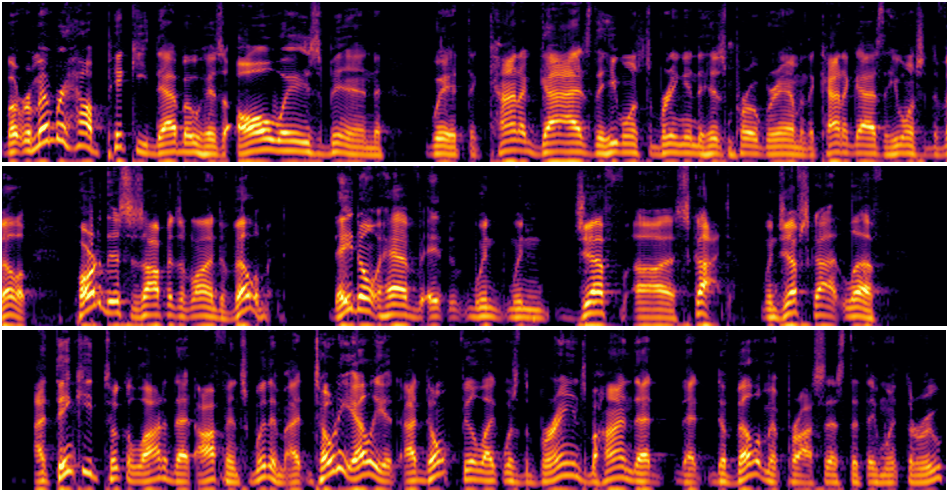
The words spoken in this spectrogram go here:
But remember how picky Dabo has always been with the kind of guys that he wants to bring into his program and the kind of guys that he wants to develop. Part of this is offensive line development. They don't have it when when Jeff uh, Scott when Jeff Scott left. I think he took a lot of that offense with him. I, Tony Elliott, I don't feel like was the brains behind that that development process that they went through.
